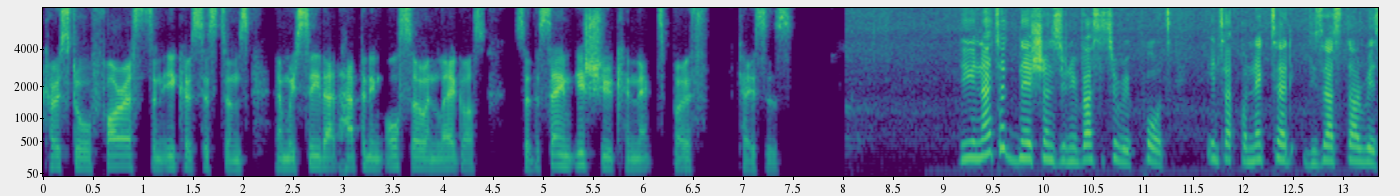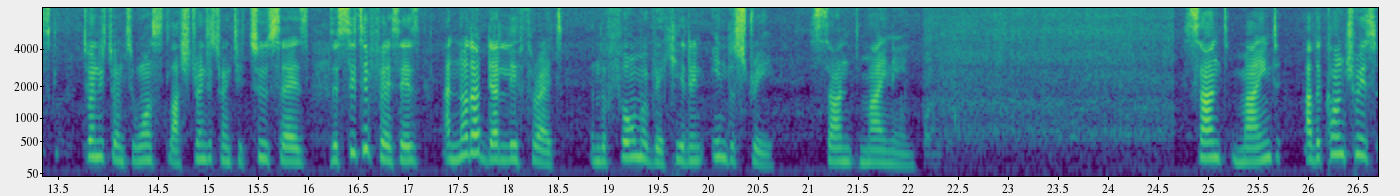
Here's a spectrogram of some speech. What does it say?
coastal forests and ecosystems. And we see that happening also in Lagos. So the same issue connects both cases. The United Nations University Report, Interconnected Disaster Risk 2021-2022 says the city faces another deadly threat in the form of a hidden industry, sand mining. Sand mined at the country's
